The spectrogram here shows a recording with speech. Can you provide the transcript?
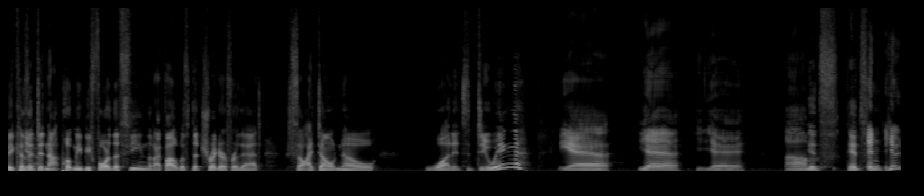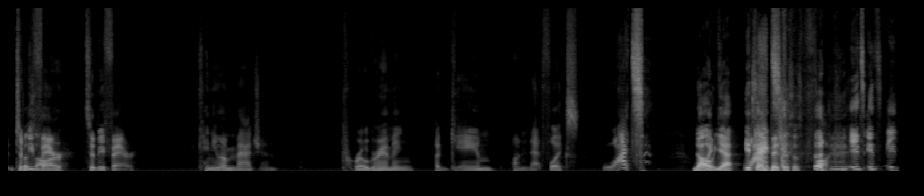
because Yeah. it did not put me before the scene that I thought was the trigger for that. So I don't know what it's doing. Yeah. Yeah. Yeah. Um it's it's and here to be fair, to be fair, can you imagine programming a game on Netflix? What? no, like, yeah, it's what? ambitious as fuck. it's it's it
